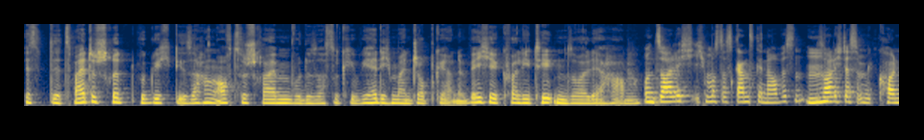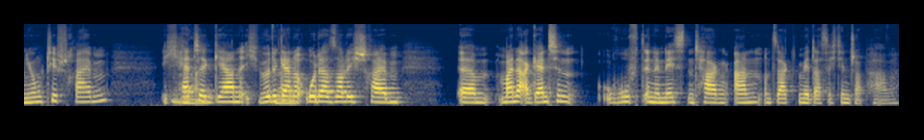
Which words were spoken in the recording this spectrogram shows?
ist der zweite Schritt, wirklich die Sachen aufzuschreiben, wo du sagst, okay, wie hätte ich meinen Job gerne? Welche Qualitäten soll der haben? Und soll ich, ich muss das ganz genau wissen, mhm. soll ich das im Konjunktiv schreiben? Ich hätte Nein. gerne, ich würde Nein. gerne, oder soll ich schreiben, ähm, meine Agentin ruft in den nächsten Tagen an und sagt mir, dass ich den Job habe?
